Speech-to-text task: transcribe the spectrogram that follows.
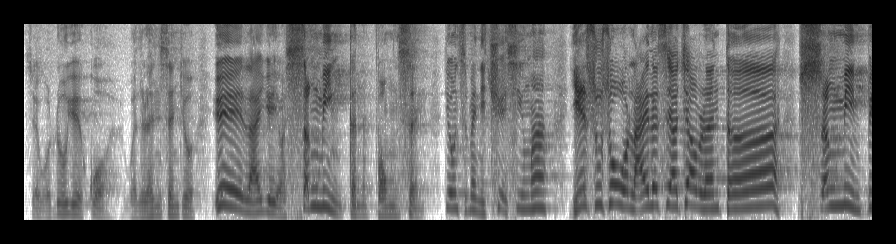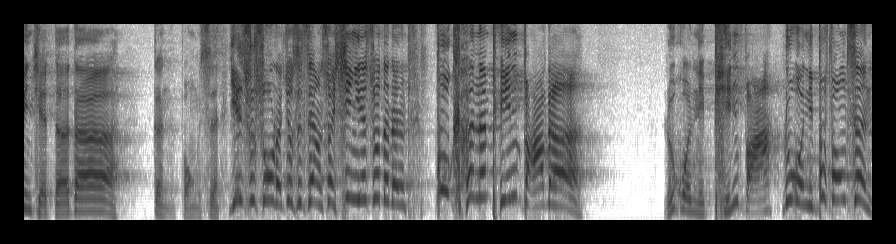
所以我路越过。我的人生就越来越有生命跟丰盛，弟兄姊妹，你确信吗？耶稣说：“我来了是要叫人得生命，并且得的更丰盛。”耶稣说了就是这样，所以信耶稣的人不可能贫乏的。如果你贫乏，如果你不丰盛，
